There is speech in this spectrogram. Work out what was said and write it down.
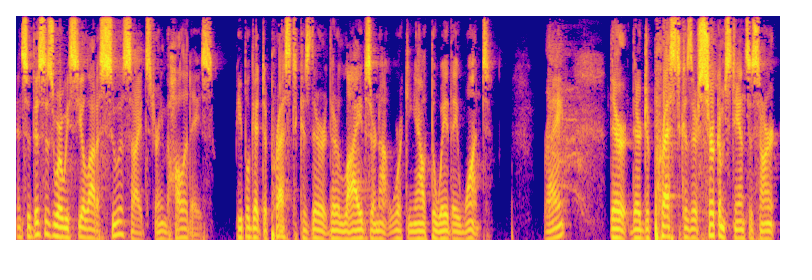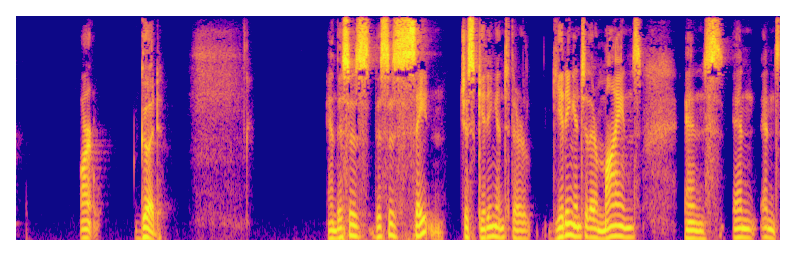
and so this is where we see a lot of suicides during the holidays. People get depressed because their, their lives are not working out the way they want, right? They're, they're depressed because their circumstances aren't, aren't good and this is, this is Satan just getting into their, getting into their minds and, and, and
